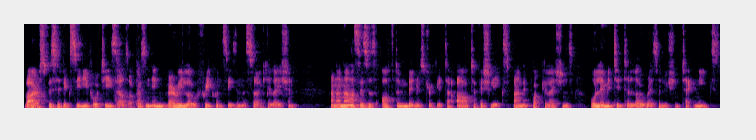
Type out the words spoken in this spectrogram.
Virus specific CD4 T cells are present in very low frequencies in the circulation, and analysis has often been restricted to artificially expanded populations or limited to low resolution techniques.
